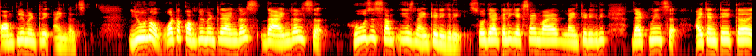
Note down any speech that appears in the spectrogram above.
complementary angles. You know what are complementary angles? The angles uh, whose sum is 90 degree. So they are telling x and y are 90 degree. That means uh, i can take uh,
